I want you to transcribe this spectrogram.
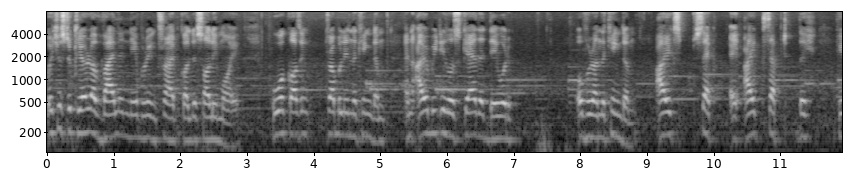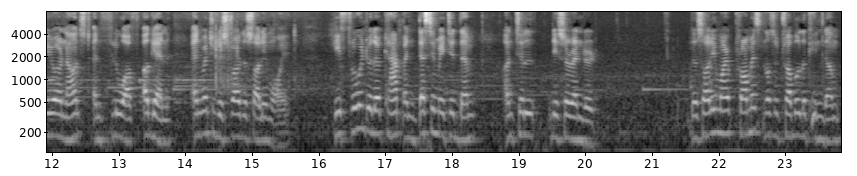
which was to clear a violent neighboring tribe called the Solimoi, who were causing trouble in the kingdom, and Iobates was scared that they would overrun the kingdom. I accept, I accept, the hero announced and flew off again and went to destroy the Solimoi. He flew into their camp and decimated them until they surrendered. The Solimoi promised not to trouble the kingdom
